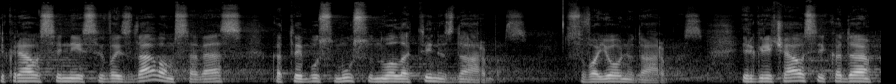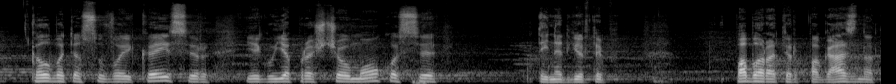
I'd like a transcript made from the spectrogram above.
tikriausiai neįsivaizdavom savęs, kad tai bus mūsų nuolatinis darbas, svajonių darbas. Ir greičiausiai, kada kalbate su vaikais ir jeigu jie praščiau mokosi, tai netgi ir taip pabarat ir pagaznat,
